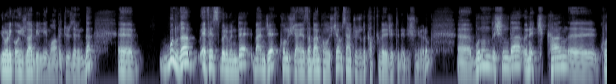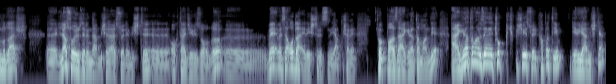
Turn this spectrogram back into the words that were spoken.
Euroleague Oyuncular Birliği muhabbeti üzerinden. E, bunu da Efes bölümünde bence konuşacağım. En azından ben konuşacağım. Sen çocuğa da katkı verecektir diye düşünüyorum. E, bunun dışında öne çıkan e, konular e, Lasso üzerinden bir şeyler söylemişti e, Oktay Cevizoğlu e, ve mesela o da eleştirisini yapmış hani Çok fazla Ergin Ataman diye. Ergin Ataman üzerine çok küçük bir şey söyleyip kapatayım geri gelmişken.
